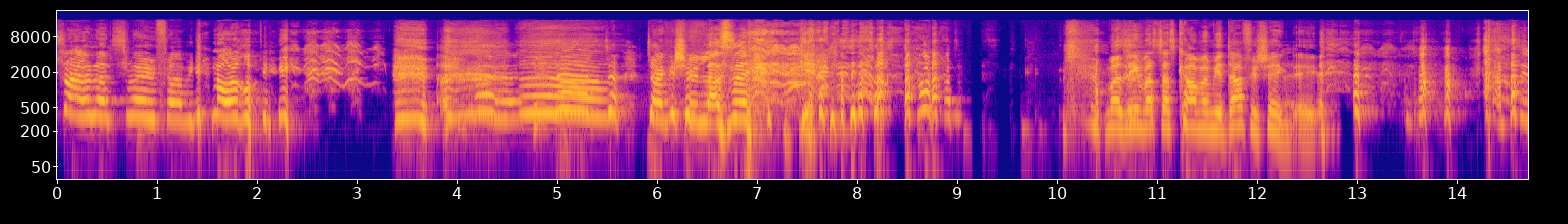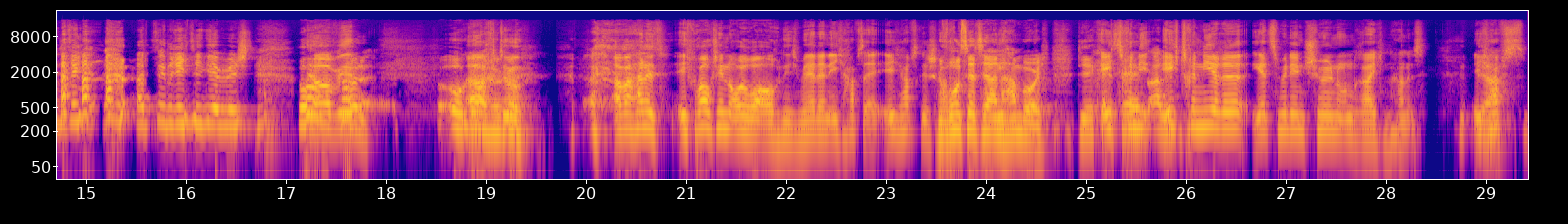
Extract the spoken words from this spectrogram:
212 habe ich den Euro wieder. Dankeschön, Lasse. Mal sehen, was das Karma mir dafür schenkt, ey. Hat's den, richtig, hat's den richtig erwischt. Oh, ja, Gott. Oh Gott. Ach, oh du. Aber Hannes, ich brauche den Euro auch nicht mehr, denn ich hab's, ich hab's geschafft. Du wohnst jetzt ja in Hamburg. Ich, kriegst ja traini jetzt ich trainiere jetzt mit den Schönen und Reichen, Hannes. Ich Ja. hab's,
